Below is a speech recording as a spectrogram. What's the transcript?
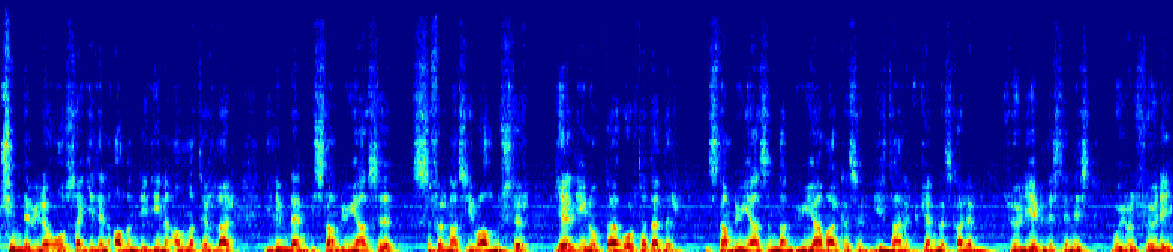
Çin'de bile olsa gidin alın dediğini anlatırlar. İlimden İslam dünyası sıfır nasip almıştır. Geldiği nokta ortadadır. İslam dünyasından dünya markası bir tane tükenmez kalem söyleyebilirseniz buyurun söyleyin.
